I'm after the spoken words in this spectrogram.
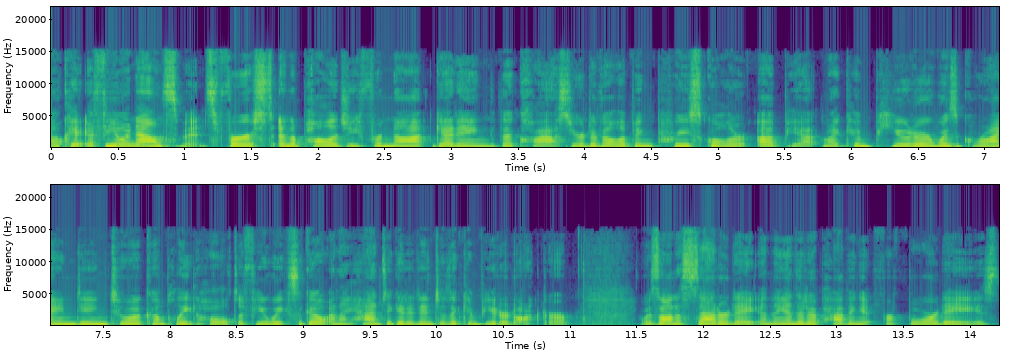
Okay, a few announcements. First, an apology for not getting the class you're developing preschooler up yet. My computer was grinding to a complete halt a few weeks ago and I had to get it into the computer doctor. It was on a Saturday and they ended up having it for four days.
